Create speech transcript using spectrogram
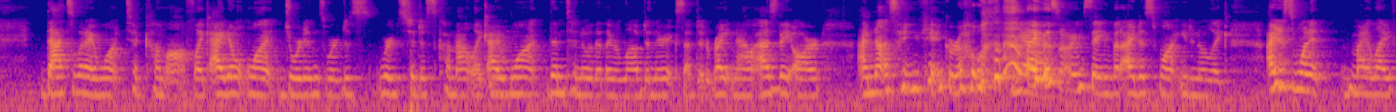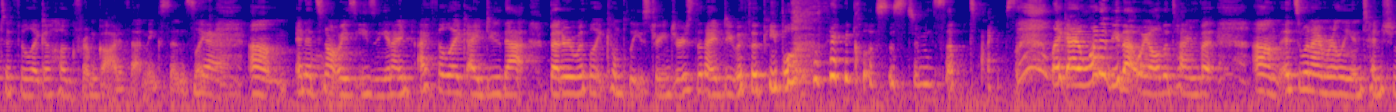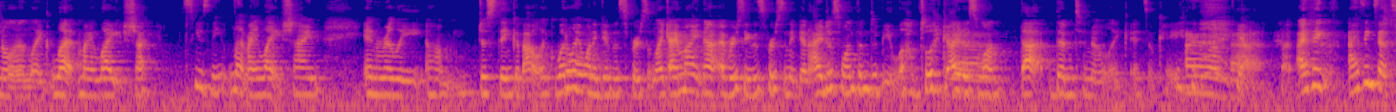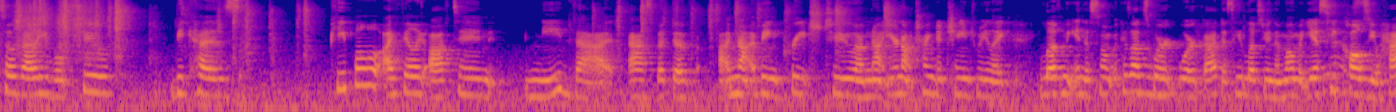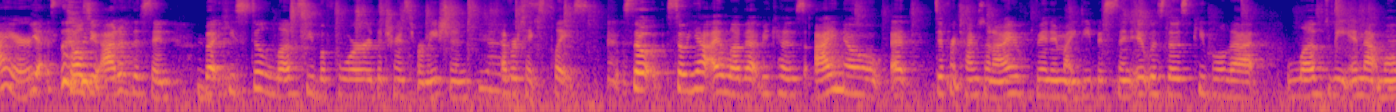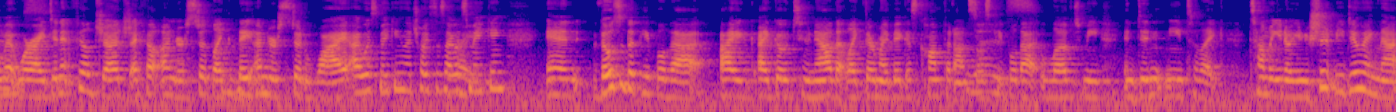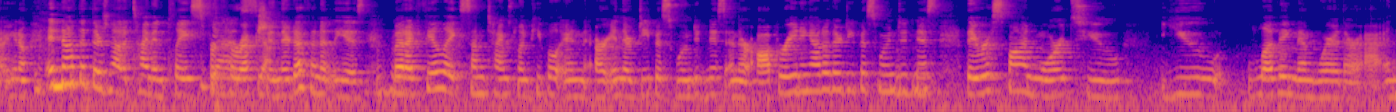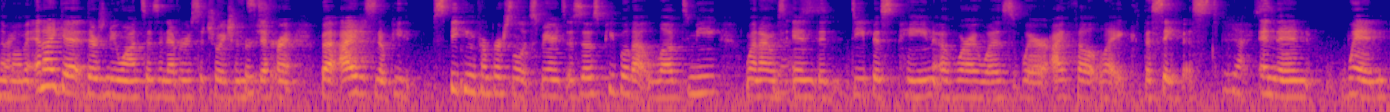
that's what I want to come off. Like I don't want Jordan's word just, words to just come out. Like I Mhm. want them to know that they're loved and they're accepted right now as they are. I'm not saying you can't grow. Yeah. like that's not what I'm saying, but I just want you to know like I just want my life to feel like a hug from God if that makes sense. Like yeah. um, and it's not always easy and I, I feel like i do that better with like complete strangers than i do with the people that are closest to me sometimes. Like i want to be that way all the time but um, it's when i'm really intentional and like let my light shine excuse me let my light shine and really um, just think about like what do i want to give this person? Like i might not ever see this person again i just want them to be loved like i just want that them to know like it's okay. I love that. yeah I think I think that's so valuable too, because people I feel like often need that aspect of I'm not being preached to. I'm not. You're not trying to change me. Like love me in this moment because that's mm-hmm. where where God does. He loves you in the moment. Yes, He calls you higher. yes calls you out of the sin, but He still loves you before the transformation Yes. ever takes place. So so yeah, I love that because I know at different times when I've been in my deepest sin, it was those people that loved me in that moment where I didn't feel judged. I felt understood, like they understood why I was making the choices I was Right. making. And those are the people that I, I go to now that like they're my biggest confidants, those people that loved me and didn't need to like tell me, you know, you shouldn't be doing that, you know. And not that there's not a time and place for Yes, correction. yeah. There definitely is. Mhm. But I feel like sometimes when people in, are in their deepest woundedness and they're operating out of their deepest woundedness, they respond more to you loving them where they're at in the Right. moment. And I get there's nuances and every situation is For sure. different, but I just know pe- speaking from personal experience is those people that loved me when I was in the deepest pain of where I was where I felt like the safest. yes And then when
